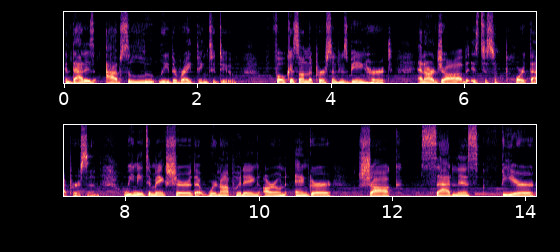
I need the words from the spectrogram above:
and that is absolutely the right thing to do focus on the person who's being hurt, and our job is to support that person. We need to make sure that we're not putting our own anger, shock, sadness, fear,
